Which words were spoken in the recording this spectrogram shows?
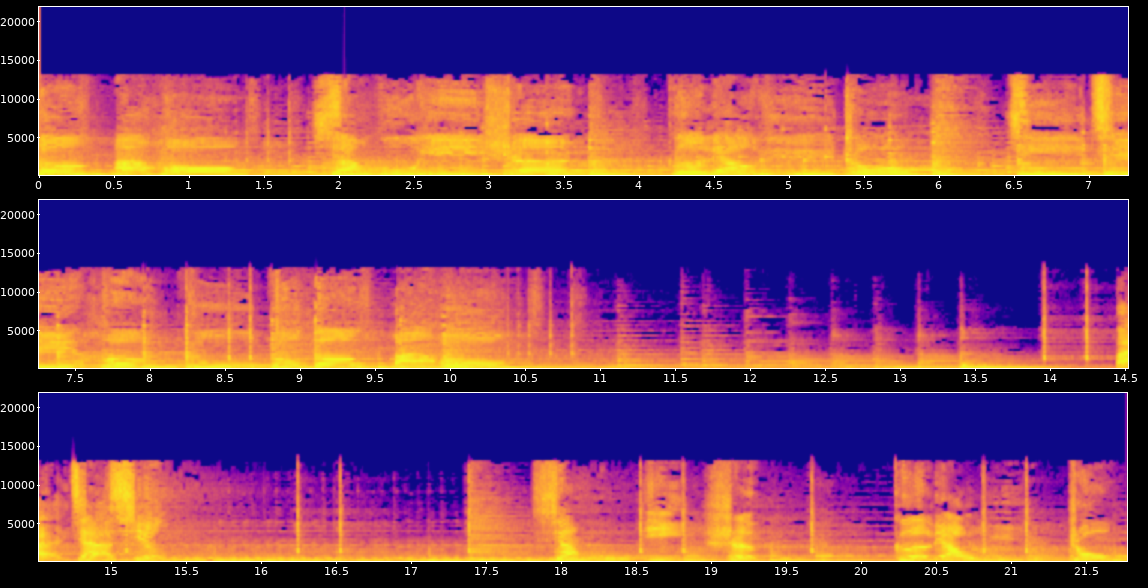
更满红，相顾一深，歌了雨中，几曲横，渡都更满红。百家姓，相顾一身，歌了雨中。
